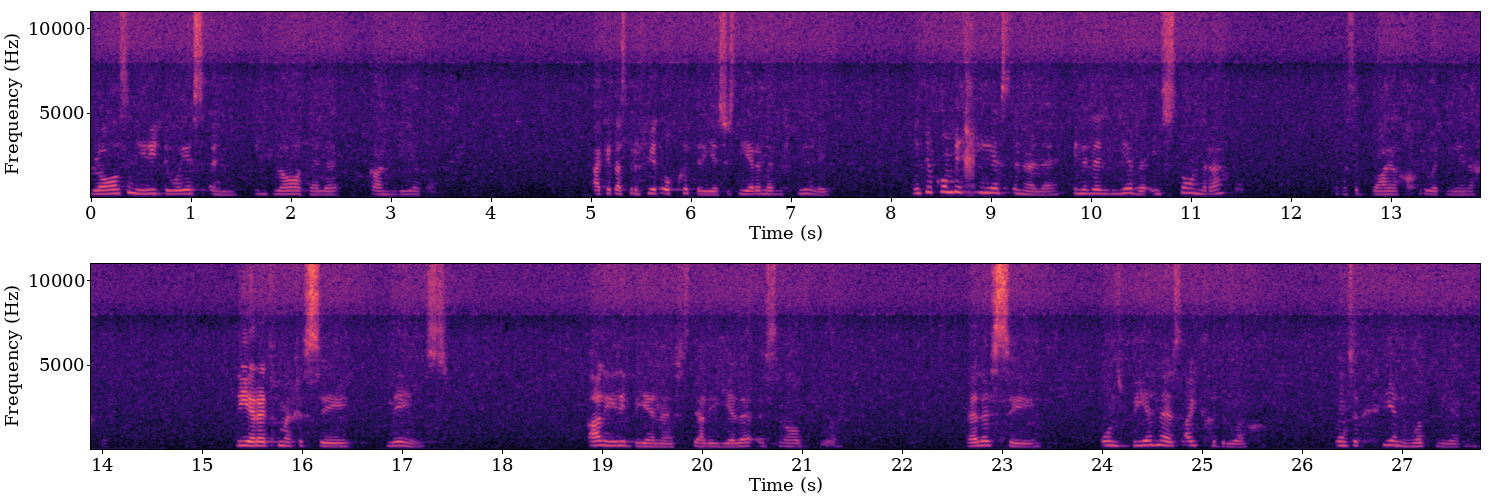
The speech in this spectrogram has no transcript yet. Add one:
Blaas in hierdie dooies in en laat hulle kan lewe. Ek het as profeet opgetree soos die Here my beveel het. En toe kom die gees in hulle en hulle lewe en staan regop. Dit was 'n baie groot menigte. Die Here het vir my gesê: "Mens, al hierdie bene stel die hele Israel voor. Hulle sê: Ons bene is uitgedroog ons het geen hoop meer nie.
